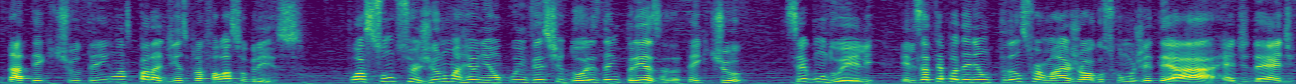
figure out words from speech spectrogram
da Take-Two tem umas paradinhas para falar sobre isso. O assunto surgiu numa reunião com investidores da empresa, da Take-Two. Segundo ele, eles até poderiam transformar jogos como GTA, Red Dead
